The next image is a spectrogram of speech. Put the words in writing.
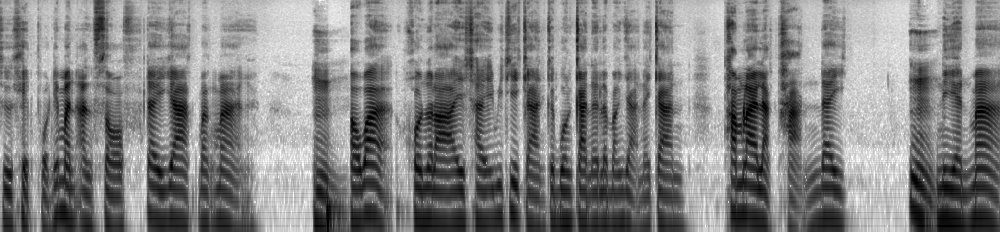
คือเหตุผลที่มัน unsolved ได้ยากมากๆอืมเพราะว่าคนร้ายใช้วิธีการกระบวนการอะไรบางอย่างในการ ทำลายหลักฐานได้อืมเนียนมาก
